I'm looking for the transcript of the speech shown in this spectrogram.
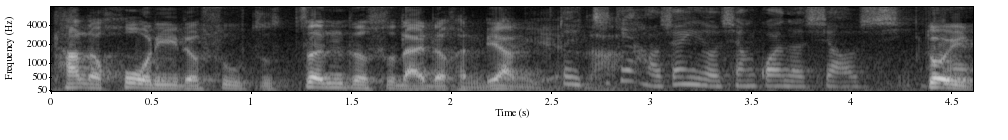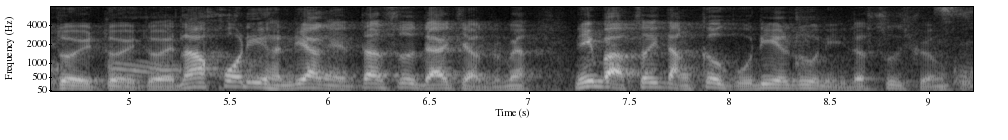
它的获利的数字真的是来得很亮眼。对，今天好像也有相关的消息。对对对对，那获利很亮眼，但是来讲怎么样？你把这一档个股列入你的自选股，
